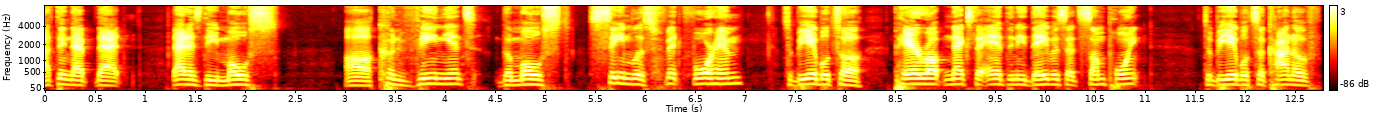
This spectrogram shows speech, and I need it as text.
I think that that that is the most uh, convenient, the most seamless fit for him to be able to pair up next to Anthony Davis at some point, to be able to kind of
